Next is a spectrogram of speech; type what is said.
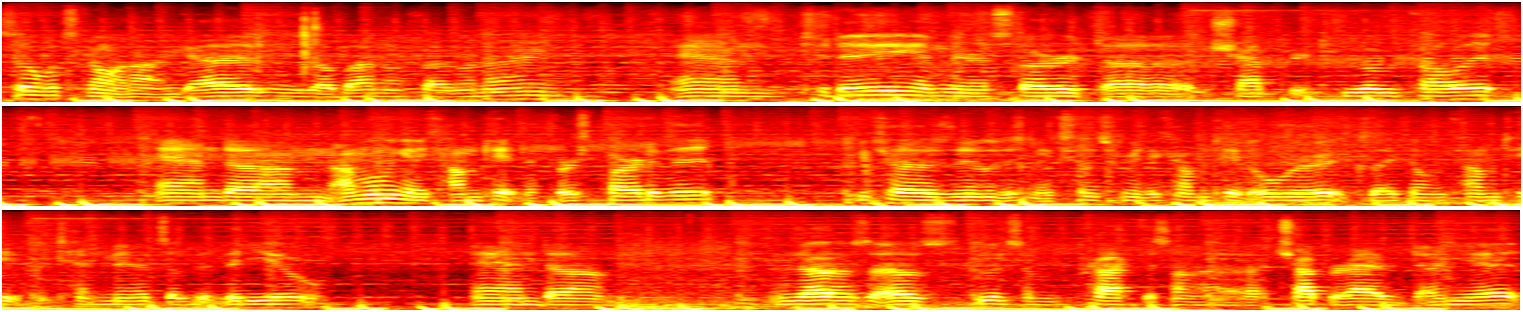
So what's going on guys, this is Albano509 and today I'm going to start uh, chapter 2 I would call it. And um, I'm only going to commentate the first part of it because it would just make sense for me to commentate over it because I can only commentate for 10 minutes of the video. And, um, and that was, I was doing some practice on a chapter I haven't done yet.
